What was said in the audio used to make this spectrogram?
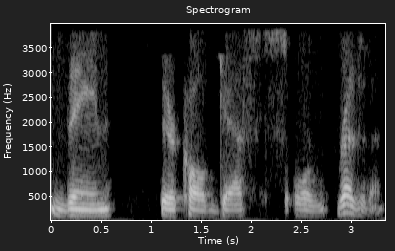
vein, they're called guests or residents,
